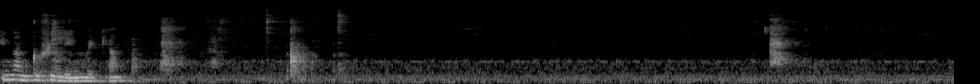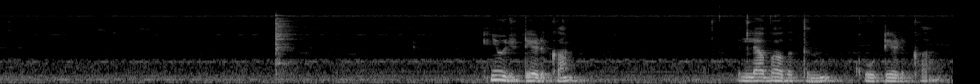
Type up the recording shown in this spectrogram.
ഇനി നമുക്ക് ഫില്ലിങ് വെക്കാം. ഇനി ഉരുട്ടിയെടുക്കാം. എല്ലാ ഭാഗത്തു നിന്നും കൂട്ടിയെടുക്കാം.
